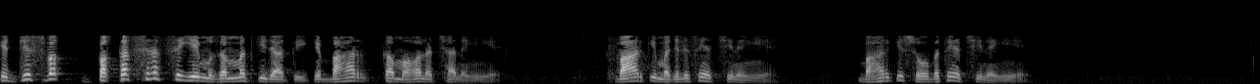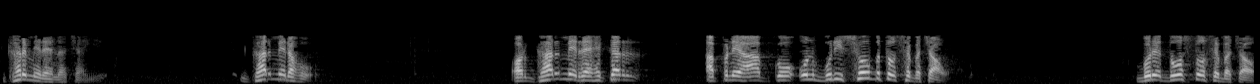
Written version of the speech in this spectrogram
کہ جس وقت بکثرت سے یہ مذمت کی جاتی کہ باہر کا ماحول اچھا نہیں ہے۔ باہر کی مجلسیں اچھی نہیں ہیں۔ باہر کی صحبتیں اچھی نہیں ہیں۔ گھر میں رہنا چاہیے۔ گھر میں رہو۔ اور گھر میں رہ کر اپنے آپ کو ان بری صحبتوں سے بچاؤ۔ برے دوستوں سے بچاؤ۔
